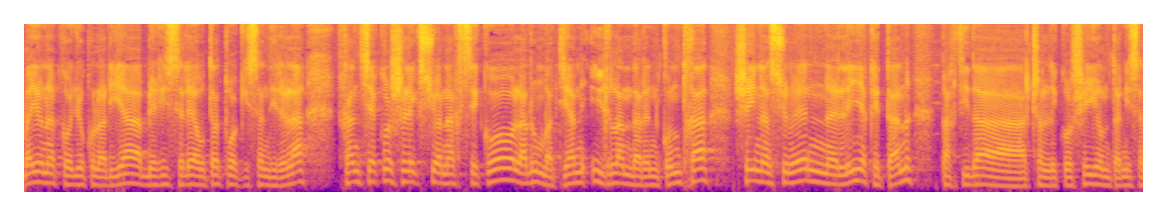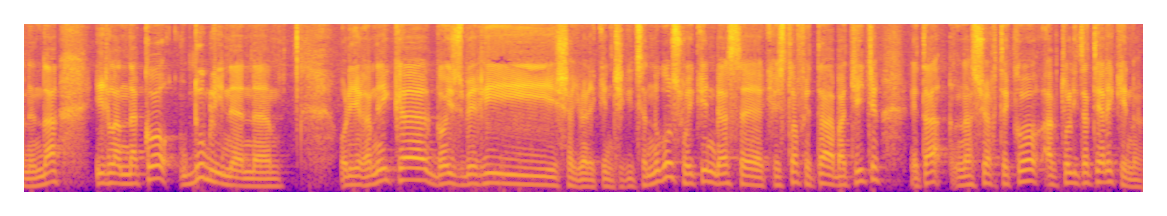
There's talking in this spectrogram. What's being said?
Bayonako jokolaria berrizele autatuak izan direla, Frantziako selekzioan hartzeko, larun batean, Irlandaren kontra, sei nazioen lehiaketan, partida atxaldeko sei ontan izanen da, Irlandako Dublinen. Hori eganik, goiz berri saioarekin txikitzen dugu, zuekin behaz Kristof eta Batit eta nazioarteko aktualitatearekin.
